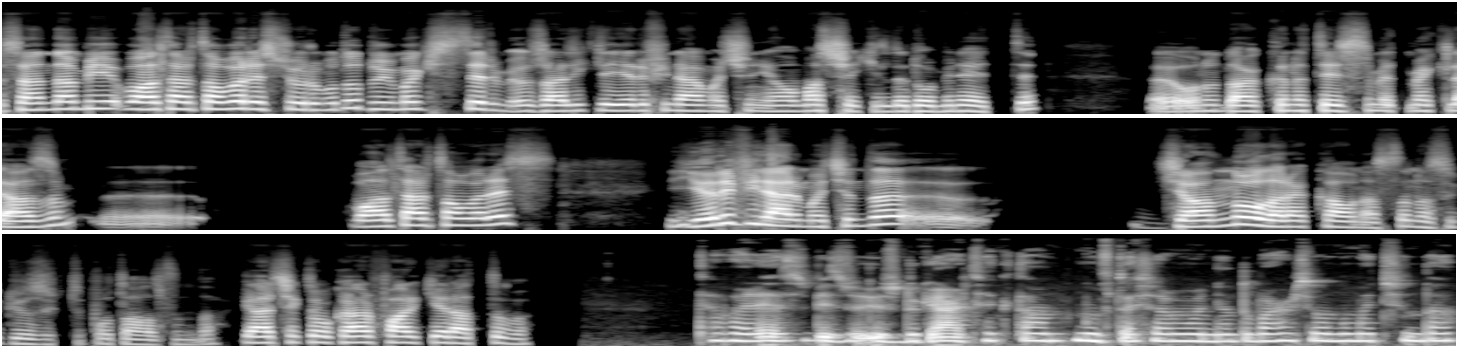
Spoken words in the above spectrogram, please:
Senden bir Walter Tavares yorumu da duymak isterim. Özellikle yarı final maçını inanılmaz şekilde domine etti. Onun da hakkını teslim etmek lazım. Walter Tavares yarı final maçında, canlı olarak Kaunas'ta nasıl gözüktü pota altında? Gerçekten o kadar fark yarattı mı? Tavares bizi üzdü gerçekten. Muhteşem oynadı Barcelona maçında.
